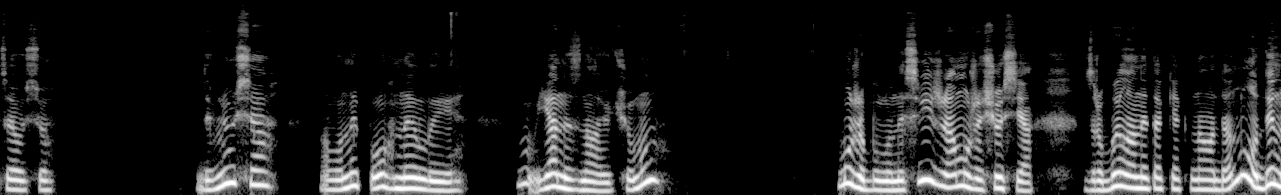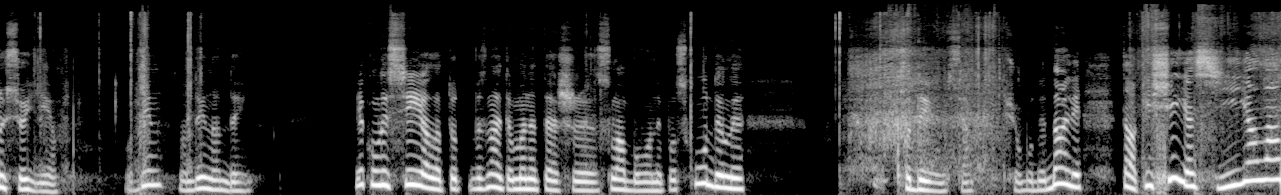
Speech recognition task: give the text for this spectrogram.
Це ось дивлюся, а вони погнили. Ну, я не знаю чому. Може, було не свіже, а може, щось я зробила не так, як треба. Ну, один ось є. Один, один, один. Я коли сіяла, то, ви знаєте, в мене теж е, слабо вони посходили. Подивимося, що буде далі. Так, і ще я сіяла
